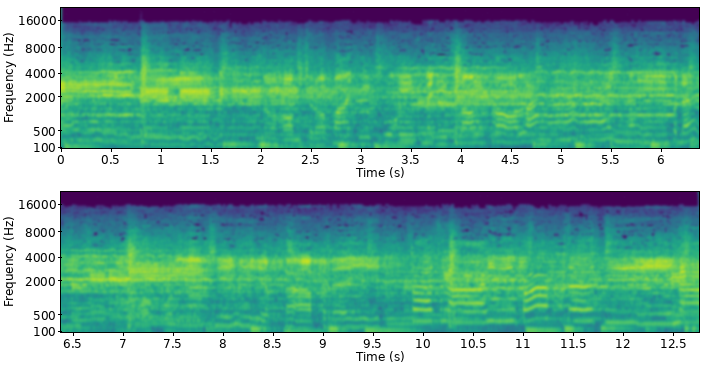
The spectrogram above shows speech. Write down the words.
ណីនោមច្របាច់គួងក្នេញក្នុងប្រឡាយនឹងប្តីអរគុណជាផ្កាព្រៃតើថ្លៃបាត់ទៅទីណា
